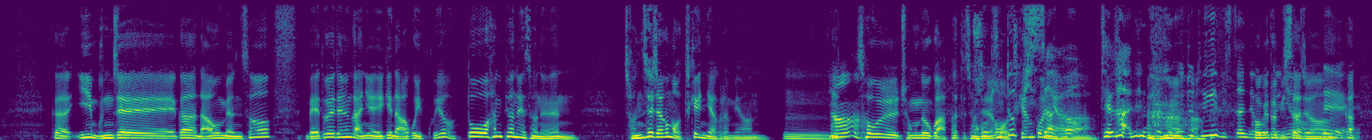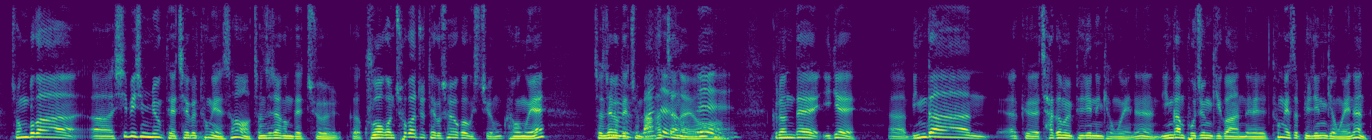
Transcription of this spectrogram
그러니까 이 문제가 나오면서 매도해야 되는 거 아니냐 얘기 나오고 있고요. 또 한편에서는 전세 자금 어떻게 했냐 그러면 음. 이 아. 서울 종로구 아파트 전세 자금 어떻게 한 비싸요. 거냐. 제가 아는데 거기도 되게 비싼데 거기도 비싸죠. 네. 그러니까 정부가 어, 12, 16 대책을 통해서 전세 자금 대출 그러니까 9억 원 초과 주택을 소유하고 있을 경우에 전세자금 음, 대출 맞아요. 막았잖아요. 네. 그런데 이게 어, 민간 어, 그 자금을 빌리는 경우에는 민간 보증 기관을 통해서 빌리는 경우에는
